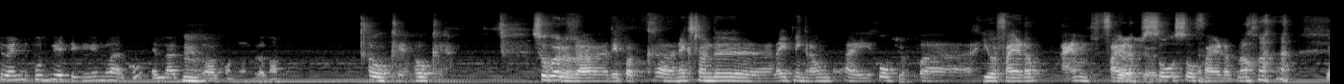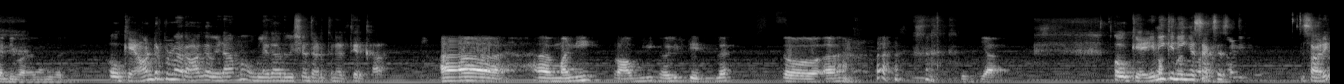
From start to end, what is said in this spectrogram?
to end food waste எங்கெங்கெல்லாம் இருக்கும். எல்லாத்தையும் சால்வ் பண்ணணுன்றது தான். Okay okay super Deepak next வந்து lightning round I hope you're fired up I am fired up so so fired up no கண்டிப்பா கண்டிப்பா. ஓகே ஆண்டர்பிரினர் ஆக விடாம உங்களை ஏதாவது விஷயம் தடுத்து நிறுத்திருக்கா மணி ப்ராப்ளி ஏர்லி ஸ்டேஜ்ல ஸோ யா ஓகே இன்னைக்கு நீங்க success sorry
